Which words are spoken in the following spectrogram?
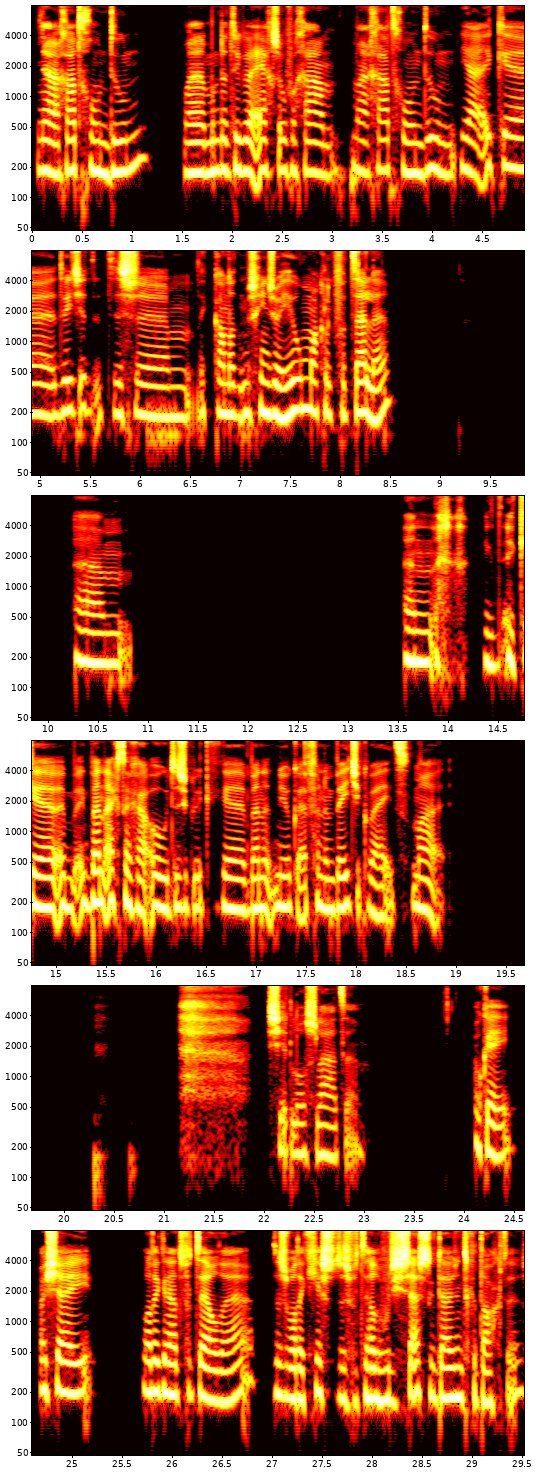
Ja, ga het gewoon doen. Maar moet natuurlijk wel ergens over gaan. Maar ga het gewoon doen. Ja, ik uh, weet je, het is, um, ik kan het misschien zo heel makkelijk vertellen. Um, en ik, ik, uh, ik, ben echt een chaot, dus ik, ik uh, ben het nu ook even een beetje kwijt. Maar shit loslaten. Oké, als jij, wat ik net vertelde, hè, dus wat ik gisteren dus vertelde over die 60.000 gedachten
